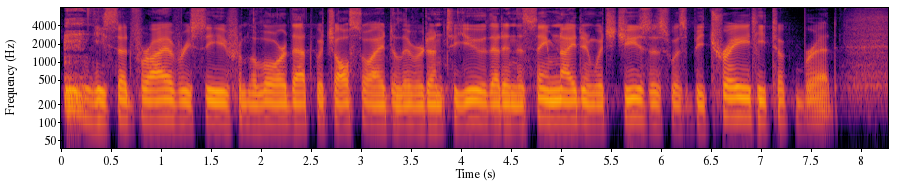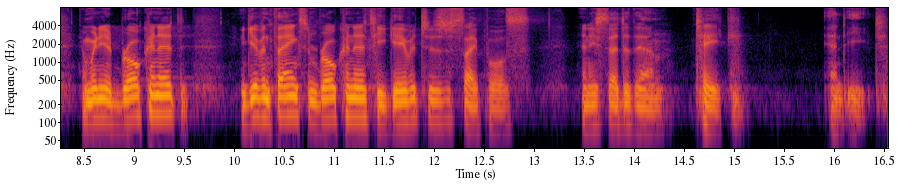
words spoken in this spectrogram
he said, For I have received from the Lord that which also I delivered unto you, that in the same night in which Jesus was betrayed, he took bread. And when he had broken it, and given thanks and broken it, he gave it to his disciples. And he said to them, Take and eat.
